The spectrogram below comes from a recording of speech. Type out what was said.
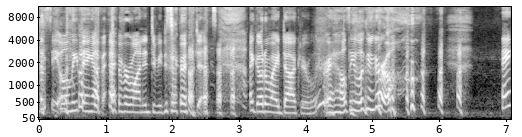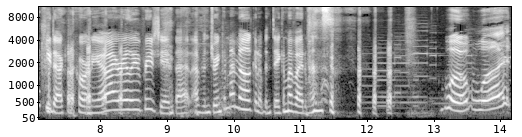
That's the only thing I've ever wanted to be described as. I go to my doctor. Well, you're a healthy looking girl. Thank you, Dr. Cornea. I really appreciate that. I've been drinking my milk and I've been taking my vitamins. what? What?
